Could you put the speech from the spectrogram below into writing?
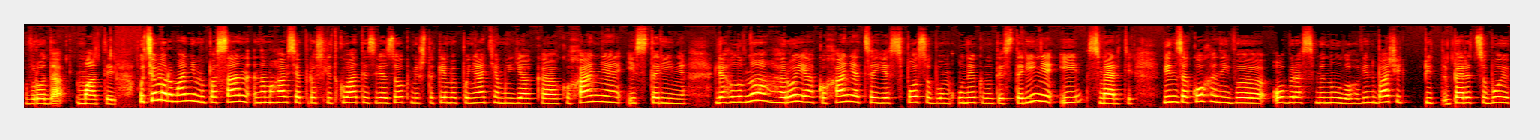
врода матері. У цьому романі Мопасан намагався прослідкувати зв'язок між такими поняттями, як е, кохання і старіння. Для головного героя кохання це є способом уникнути старіння і смерті. Він закоханий в образ минулого. Він бачить під, перед собою,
